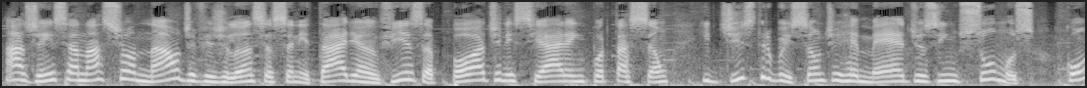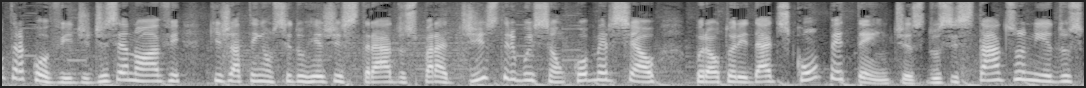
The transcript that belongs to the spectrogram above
A Agência Nacional de Vigilância Sanitária, Anvisa, pode iniciar a importação e distribuição de remédios e insumos contra a Covid-19 que já tenham sido registrados para distribuição comercial por autoridades autoridades competentes dos Estados Unidos,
